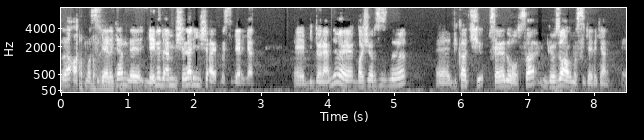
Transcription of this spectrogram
atması Atması gereken ve yeniden bir şeyler inşa etmesi gereken e, bir dönemdi ve başarısızlığı e, birkaç sene de olsa göze alması gereken e,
